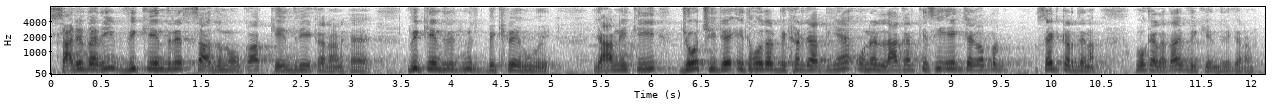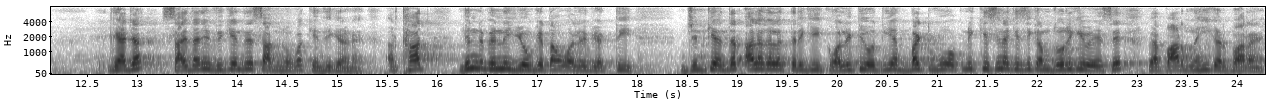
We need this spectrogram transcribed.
साझेदारी विकेंद्रित साधनों का केंद्रीयकरण है। विकेंद्रित मीन्स बिखरे हुए। यानी कि जो चीज़ें इधर उधर बिखर जाती हैं, उन्हें लाकर किसी एक जगह पर सेट कर देना। वो कहलाता है विकेंद्रीकरण। लिहाजा साझेदारी विकेंद्रित साधनों का केंद्रीकरण है। अर्थात भिन्न भिन्न योग्यताओं वाले व्यक्ति जिनके अंदर अलग अलग तरह की क्वालिटी होती है बट वो अपनी किसी न किसी कमज़ोरी की वजह से व्यापार नहीं कर पा रहे हैं।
